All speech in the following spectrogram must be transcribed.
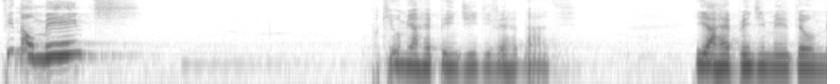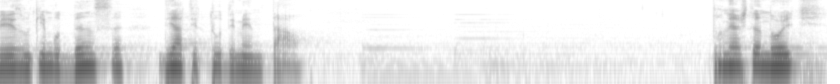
Finalmente. Porque eu me arrependi de verdade. E arrependimento é o mesmo que mudança de atitude mental. Então, nesta noite,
